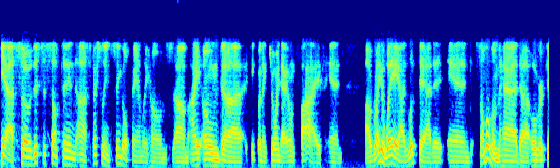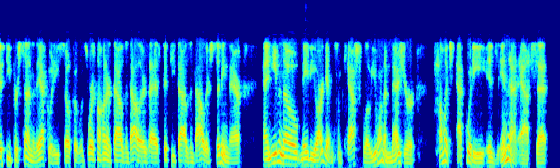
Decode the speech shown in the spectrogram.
Yeah, so this is something, uh, especially in single family homes. Um, I owned, uh, I think when I joined, I owned five. And uh, right away, I looked at it, and some of them had uh, over 50% of the equity. So if it was worth $100,000, I had $50,000 sitting there. And even though maybe you are getting some cash flow, you want to measure how much equity is in that asset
